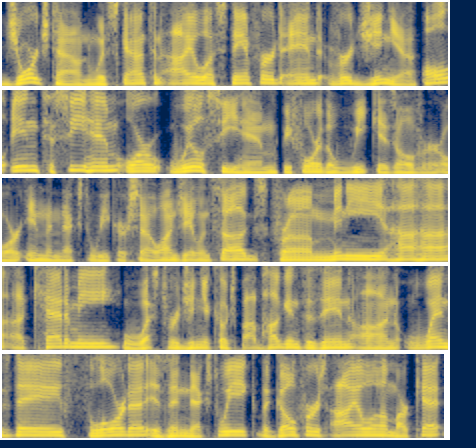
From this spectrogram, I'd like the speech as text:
Georgetown, Wisconsin, Iowa, Stanford, and Virginia, all in to see him or will see him before the week is over or in the next week or so. On Jalen Suggs from Minnehaha Academy, West Virginia coach Bob Huggins is in on Wednesday. Florida is in next week. The Gophers, Iowa, Marquette,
